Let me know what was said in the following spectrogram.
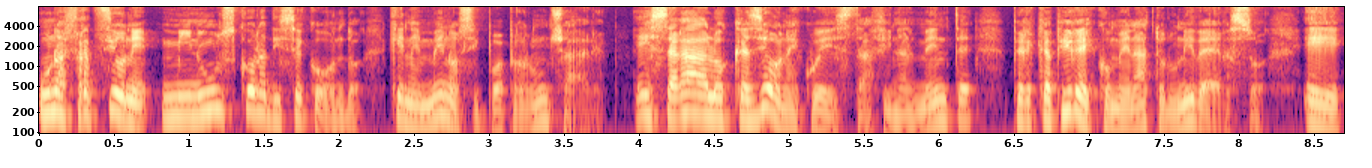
una frazione minuscola di secondo che nemmeno si può pronunciare. E sarà l'occasione questa, finalmente, per capire com'è nato l'universo e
